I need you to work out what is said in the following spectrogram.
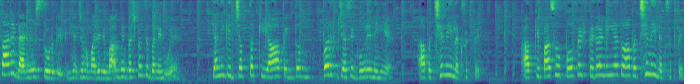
सारे बैरियर्स तोड़ देती है जो हमारे दिमाग में बचपन से बने हुए हैं। यानी कि जब तक कि आप एकदम बर्फ़ जैसे गोरे नहीं है। आप अच्छे नहीं लग सकते। आपके पास वो परफेक्ट फिगर नहीं है तो आप अच्छे नहीं लग सकते।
